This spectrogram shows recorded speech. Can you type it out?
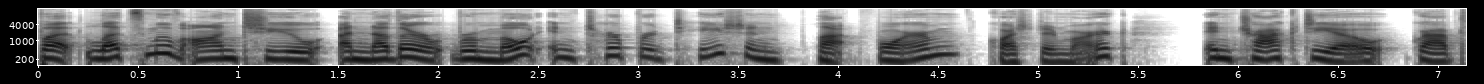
But let's move on to another remote interpretation platform, question mark. Interactio grabbed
